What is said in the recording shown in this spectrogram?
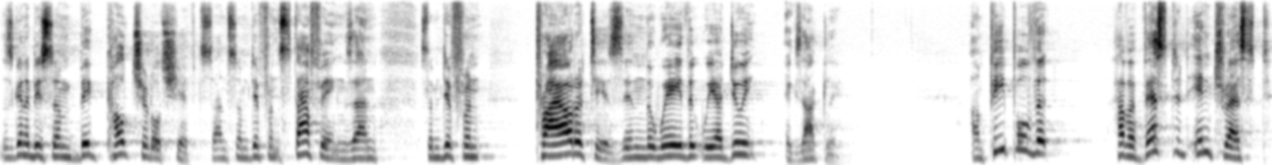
there's going to be some big cultural shifts and some different staffings and some different priorities in the way that we are doing. Exactly. And people that have a vested interest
